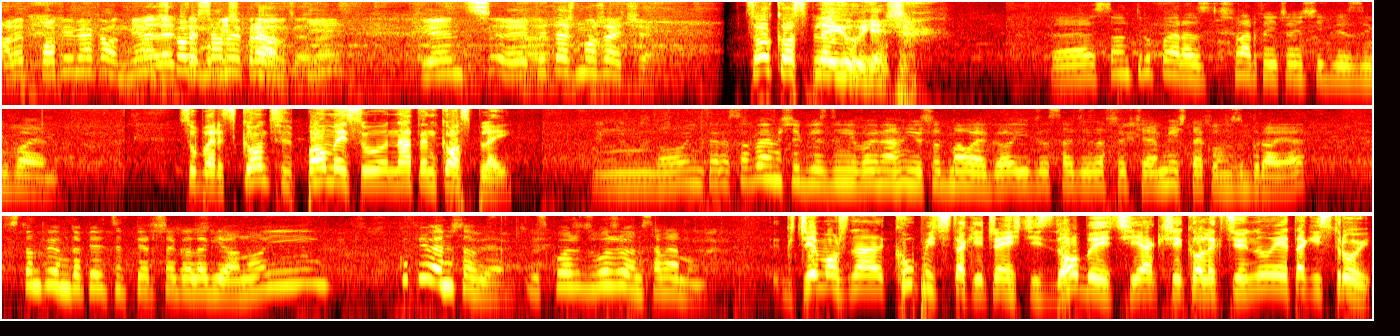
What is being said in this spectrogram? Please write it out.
ale powiem jak on, miałem Ale w szkole ty mówisz same prawdę, piątki, no. więc e, wy też możecie. Co cosplayujesz? E, Stormtroopera z czwartej części Gwiezdnych Wojen. Super, skąd pomysł na ten cosplay? Mm, No, interesowałem się Gwiezdnymi Wojnami już od małego i w zasadzie zawsze chciałem mieć taką zbroję. Wstąpiłem do 501 Legionu i kupiłem sobie i złożyłem samemu. Gdzie można kupić takie części, zdobyć, jak się kolekcjonuje taki strój?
